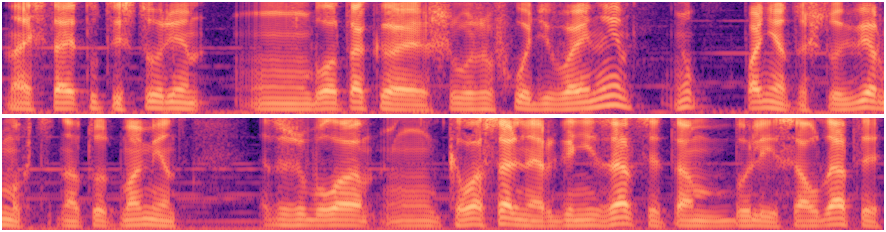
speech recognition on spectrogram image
Значит, а тут история м, была такая, что уже в ходе войны, ну, понятно, что Вермахт на тот момент – это же была колоссальная организация, там были солдаты,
